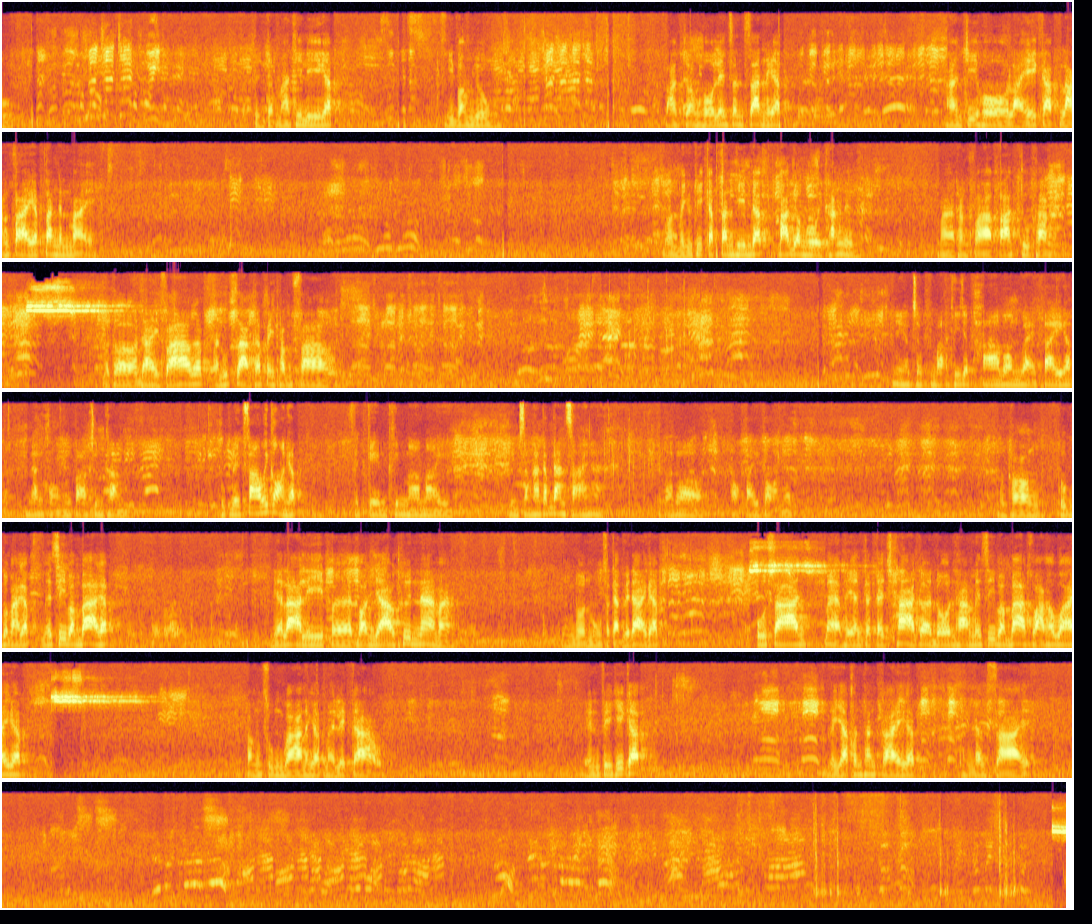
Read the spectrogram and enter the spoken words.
ถึงกลับมาที่ลีครับลีบอมยุงปาร์คจองโฮเล่นสั้น ๆ นะครับอันจิโฮไหลกลับหลังไปครับตั้งกันใหม่ อลมาอยู่ที่กัปตันทีมครับปาร์คยองโฮอีกครั้งหนึ่ง มาทางขวาปาร์คจูคัง แล้วก็ได้ฟาวครับอนุสักครับไปทำฟาวนี่ครับจังหวะที่จะพาบอลแหวกไปครับทางด้นของปาร์คชุนคัง ถูกเบรกฟาวไว้ก่อนครับ เสร็จเกมขึ้นมาใหม่ลิมสังหาครับด้านซ้ายนะแล้วก็ ออกไปก่อนครับเมืองทองทุ่มเข้ามาครับ เมสซี่บัมบ้าครับ เดียร่าอาลีเปิดบอลยาวขึ้นหน้ามา ยังโดนมงสกัดไว้ได้ครับปูซานแม่พยายามจะกระชากก็โดนทางเมสซี่บัมบ้าขวางเอาไว้ครับฟังซุงวานะครับ หมายเลขเก้าเป็นฟรีคิกครับ ระยะค่อนข้างไกลครับ ทางด้านซ้าย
